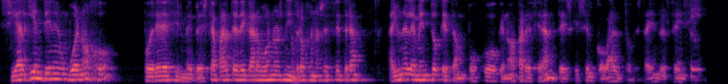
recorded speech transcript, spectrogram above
Si alguien tiene un buen ojo, podría decirme, pero es que aparte de carbonos, nitrógenos, etcétera, hay un elemento que tampoco, que no aparece antes, que es el cobalto, que está ahí en el centro. sí.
